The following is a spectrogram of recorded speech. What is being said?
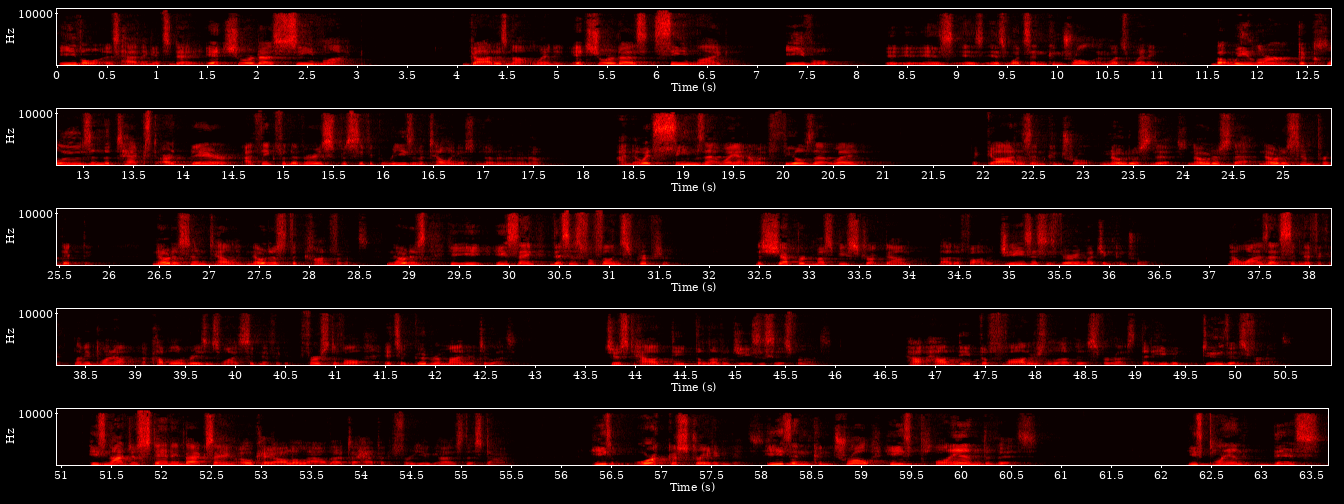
evil is having its day. It sure does seem like God is not winning. It sure does seem like evil is, is, is what's in control and what's winning. But we learn the clues in the text are there, I think, for the very specific reason of telling us no, no, no, no, no. I know it seems that way, I know it feels that way, but God is in control. Notice this, notice that, notice Him predicting, notice Him telling, notice the confidence. Notice he, he, He's saying this is fulfilling Scripture. The shepherd must be struck down by the Father. Jesus is very much in control. Now, why is that significant? Let me point out a couple of reasons why it's significant. First of all, it's a good reminder to us just how deep the love of Jesus is for us, how, how deep the Father's love is for us, that He would do this for us. He's not just standing back saying, okay, I'll allow that to happen for you guys this time. He's orchestrating this, He's in control, He's planned this. He's planned this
